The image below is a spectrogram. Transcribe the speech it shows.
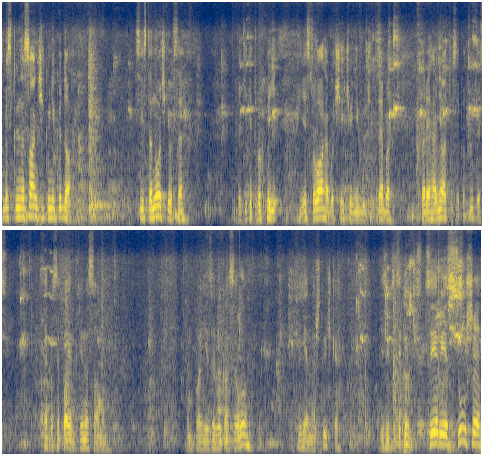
Без кліносанчику нікуди. Всі станочки, все. Де тільки трохи є- є влага або ще чого-небудь, чи треба переганяти, все котутись. Все посипаємо кліносаном. Компанії ЗВК село. Офігенна штучка. Цир є суше.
